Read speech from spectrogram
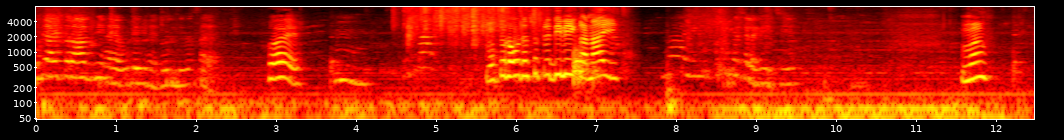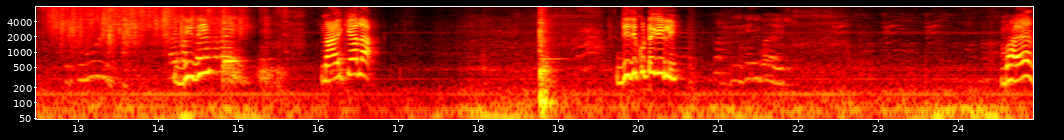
उद्या आहे तर आज बी आहे उद्या बी आहे दोन दिवस आहे. होय. हम्म. मग तुला उद्या सुट्टी दिली का नाही? मग? दीदी? नाही? केला. दीदी कुठे गेली? बाहेर.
